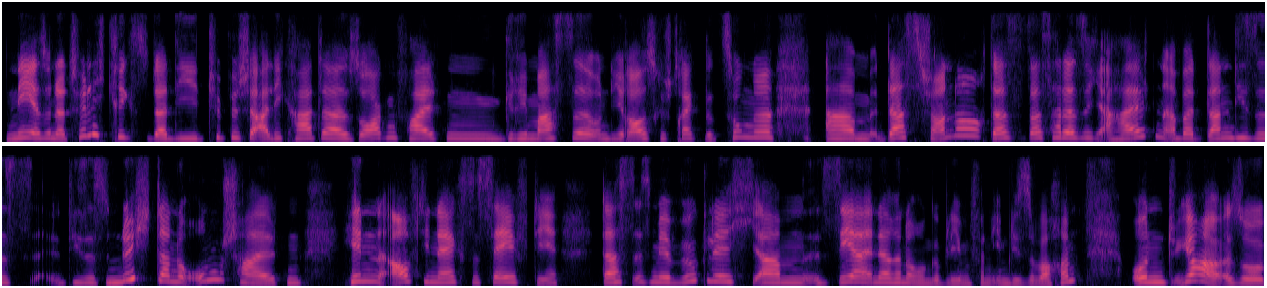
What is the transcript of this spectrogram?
Nee, also natürlich kriegst du da die typische Alicata Sorgenfalten Grimasse und die rausgestreckte Zunge. Ähm, das schon noch, das, das hat er sich erhalten, aber dann dieses, dieses nüchterne Umschalten hin auf die nächste Safety, das ist mir wirklich ähm, sehr in Erinnerung geblieben von ihm diese Woche. Und ja, also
